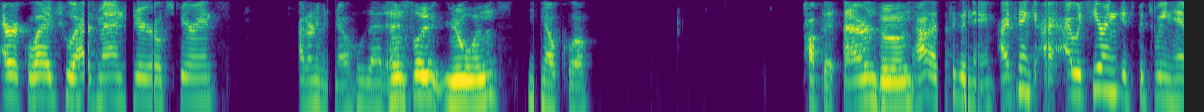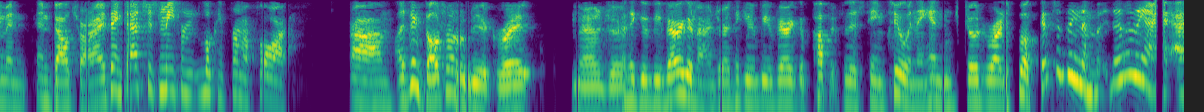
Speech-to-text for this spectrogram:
Eric Wedge, who has managerial experience. I don't even know who that is. Hensley Meulens. No clue. Puppet. Aaron Boone. Ah, that's a good name. I think I, I was hearing it's between him and, and Beltran. I think that's just me from looking from afar. Um, I think Beltran would be a great manager. I think he would be a very good manager. I think he would be a very good puppet for this team too. And they hand him Joe Girardi's book. That's the thing. That, that's the thing I, I,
